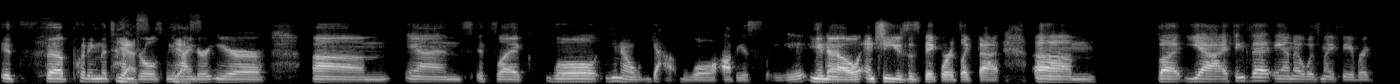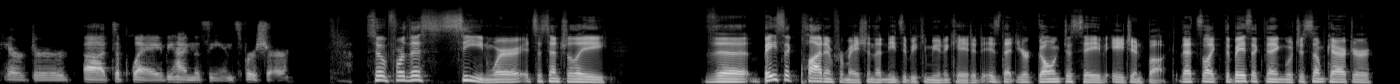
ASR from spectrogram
it's the putting the Yes, tendrils behind yes. her ear. Um, and it's like, well, you know, yeah, well, obviously, you know, and she uses big words like that. Um, but yeah, I think that Anna was my favorite character uh, to play behind the scenes for sure. So for this scene where it's essentially the basic plot information that needs to be communicated is that you're going to save Agent Buck. That's like the basic thing, which is some character.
